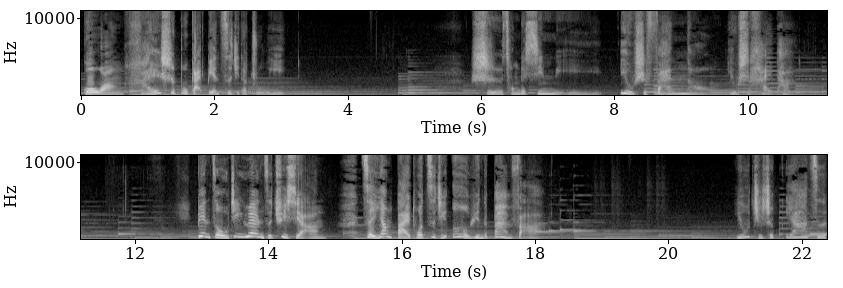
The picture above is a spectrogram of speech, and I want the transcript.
国王还是不改变自己的主意。侍从的心里又是烦恼又是害怕，便走进院子去想怎样摆脱自己厄运的办法。有几只鸭子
